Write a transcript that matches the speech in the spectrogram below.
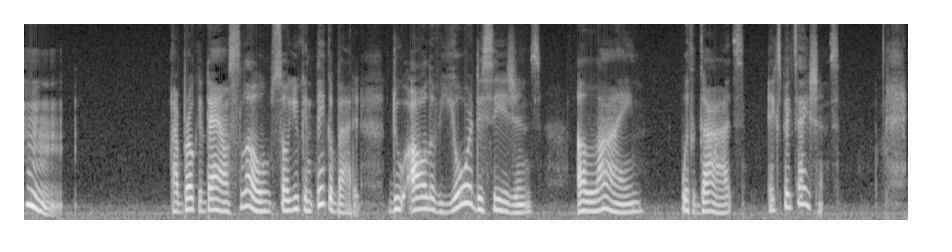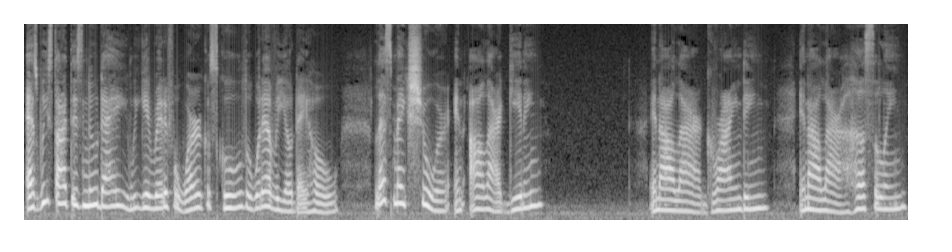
Hmm. I broke it down slow so you can think about it. Do all of your decisions align with God's expectations? As we start this new day and we get ready for work or school or whatever your day hold, let's make sure in all our getting, in all our grinding, in all our hustling,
